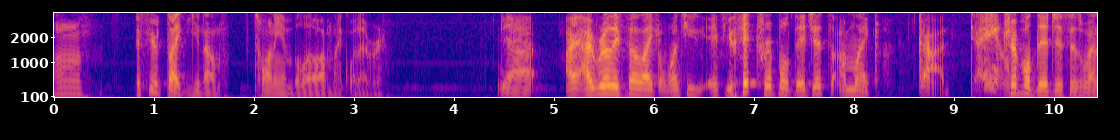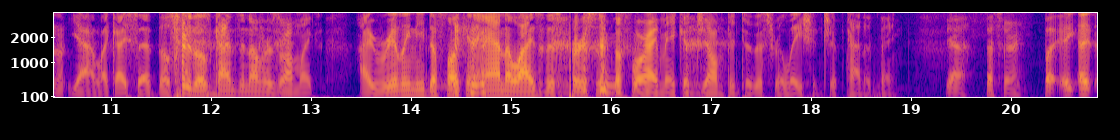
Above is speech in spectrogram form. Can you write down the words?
Mm, if you're like, you know, 20 and below, I'm like whatever. yeah. I, I really feel like once you if you hit triple digits, I'm like, god damn. Triple digits is when, yeah, like I said, those are those kinds of numbers where I'm like, I really need to fucking analyze this person before I make a jump into this relationship kind of thing. yeah, that's fair. But it, it,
